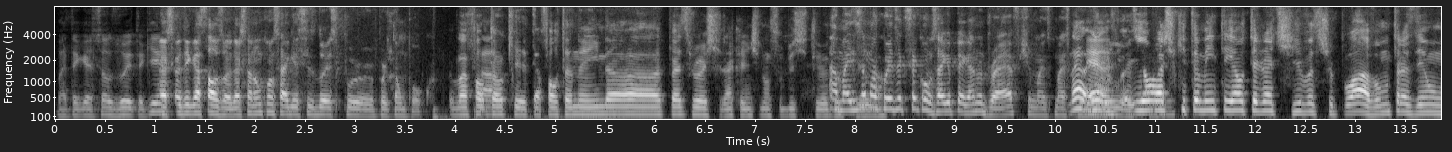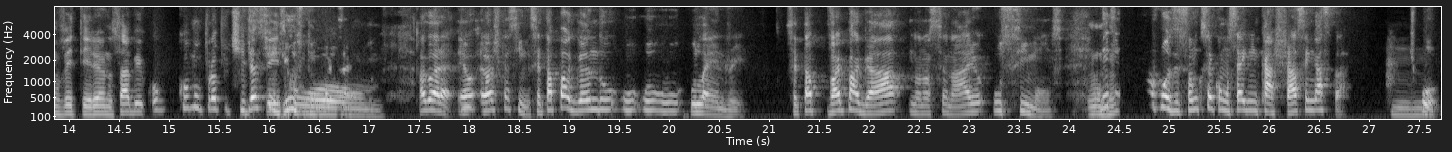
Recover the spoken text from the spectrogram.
Vai ter que gastar os 8 aqui? Eu acho que vai ter que gastar os oito. Acho que você não consegue esses dois por, por tão pouco. Vai faltar Tá. o quê? Tá faltando ainda pass rush, né? Que a gente não substituiu. Ah, mas isso é uma coisa que você consegue pegar no draft, mas mais Não, por é, e eu acho que também tem alternativas, tipo, ah, vamos trazer um veterano, sabe? Co- Como o próprio Chiefs Justin fez Houston, com... por exemplo. Agora, eu, eu acho que assim, você tá pagando o, o, o Landry. Você tá, vai pagar, no nosso cenário, o Simmons. Uhum. É uma posição que você consegue encaixar sem gastar. Uhum. Tipo,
